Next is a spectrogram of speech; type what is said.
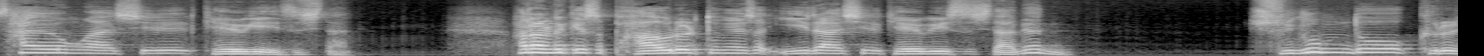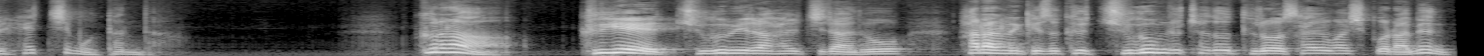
사용하실 계획이 있으시다. 하나님께서 바울을 통해서 일하실 계획이 있으시다면 죽음도 그를 해치 못한다. 그러나 그의 죽음이라 할지라도 하나님께서 그 죽음조차도 들어 사용하실 거라면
